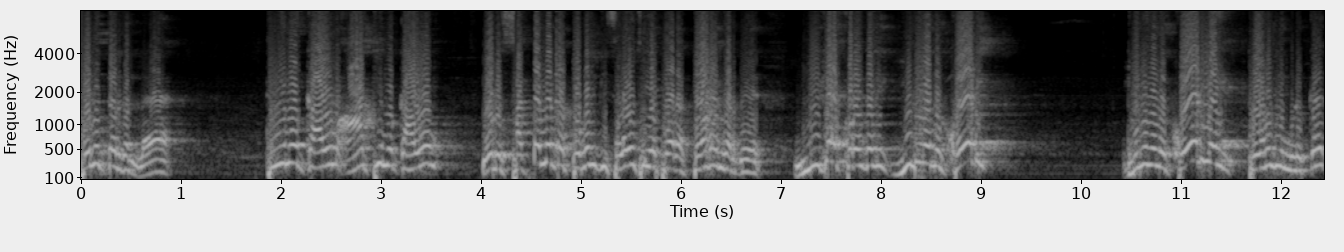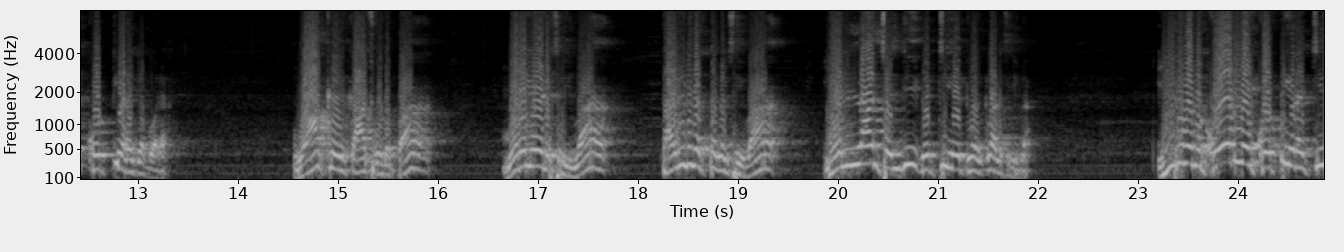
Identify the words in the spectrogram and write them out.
பொது தேர்தல்ல திமுகவும் அதிமுகவும் ஒரு சட்டமன்ற தொகுதிக்கு செலவு செய்ய போற தொடங்கிறது மிக குறைந்தது இருபது கோடி. இருபது கோடியை தொகுதி முழுக்க கொட்டி அடைக்க போற. வாக்கு காசு கொடுப்பான் முறைகேடு செய்வான் தகுதித்தங்கள் செய்வான் எல்லாம் செஞ்சு வெற்றி ஏற்றுவதற்கு வேலை செய்வேன். இருபது கோடியை கொட்டி இறைச்சி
